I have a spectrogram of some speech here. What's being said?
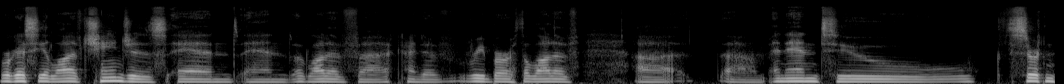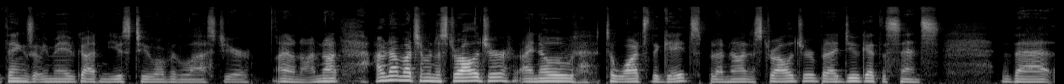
we're going to see a lot of changes and and a lot of uh, kind of rebirth, a lot of uh, um, an end to certain things that we may have gotten used to over the last year. I don't know. I'm not I'm not much of an astrologer. I know to watch the gates, but I'm not an astrologer, but I do get the sense that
